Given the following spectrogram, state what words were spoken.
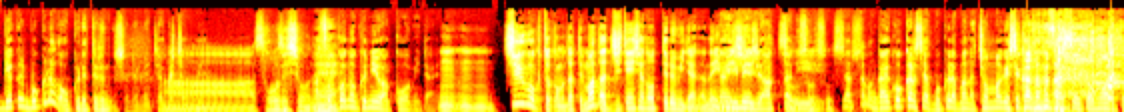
逆に僕らが遅れてるんでしょうね、めちゃくちゃね。ああ、そうでしょうね。あそこの国はこうみたいな。うんうんうん。中国とかもだってまだ自転車乗ってるみたいなね、イメージ。イメージあったり、そうそうそうそう。多分外国からしたら僕らまだちょんまげして刀さしてると思われて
